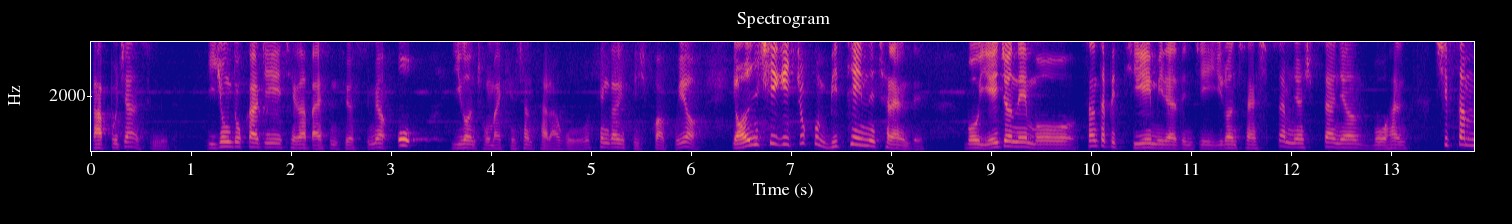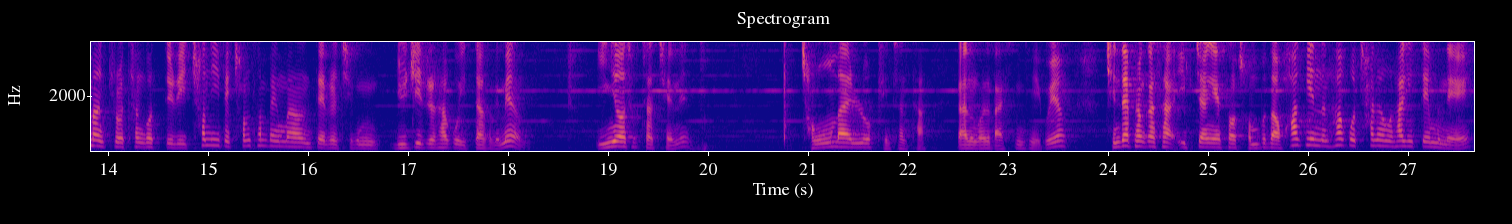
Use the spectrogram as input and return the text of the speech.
나쁘지 않습니다. 이 정도까지 제가 말씀드렸으면, 오! 이건 정말 괜찮다라고 생각이 드실 것 같고요. 연식이 조금 밑에 있는 차량들, 뭐 예전에 뭐 산타페 DM이라든지 이런 차량 13년, 14년 뭐 한 13만 킬로 탄 것들이 1200, 1300만 원대를 지금 유지를 하고 있다 그러면 이 녀석 자체는 정말로 괜찮다라는 걸 말씀드리고요. 진단평가사 입장에서 전부 다 확인을 하고 촬영을 하기 때문에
